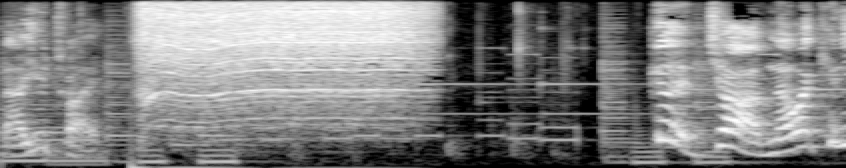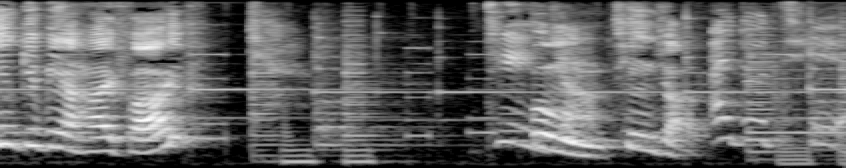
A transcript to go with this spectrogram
Now you try. Good job, Noah. Can you give me a high five? Team Boom. job. Team job. I do it here.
